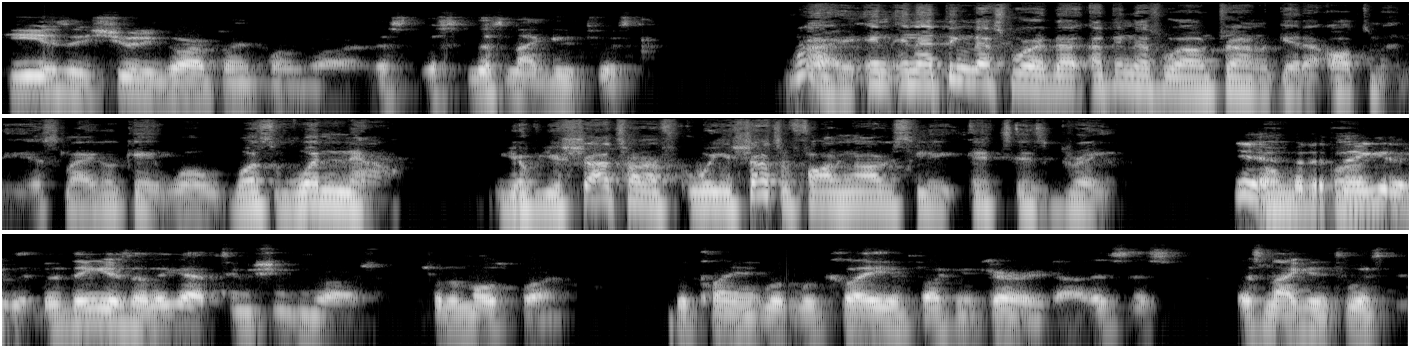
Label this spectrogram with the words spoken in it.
he is a shooting guard playing point guard. Let's let's let's not get it twisted. right, and and I think that's where that, I think that's where I'm trying to get at. Ultimately, it's like okay, well, what's what now? Your your shots are when your shots are falling. Obviously, it's it's great. Yeah, But- but the but- thing is, the thing is that they got two shooting guards for the most part. With Klay, with, with Klay and fucking Curry, dog. Let's, let's let's not get it twisted.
